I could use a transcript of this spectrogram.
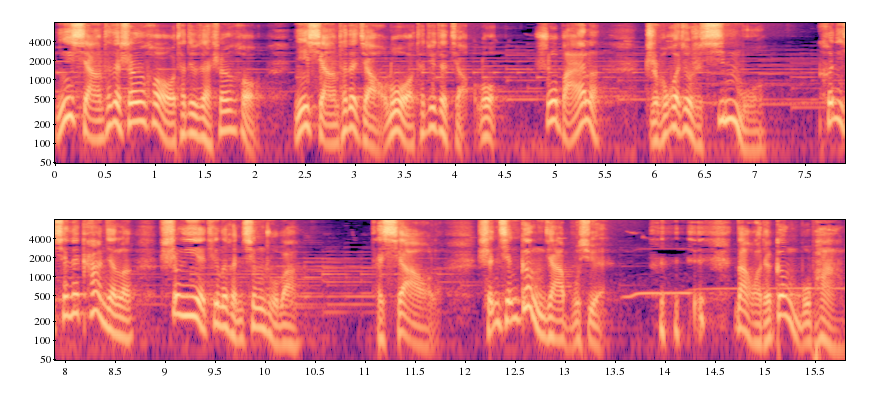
你想他在身后，他就在身后；你想他在角落，他就在角落。说白了，只不过就是心魔。可你现在看见了，声音也听得很清楚吧？他笑了，神情更加不屑。那我就更不怕了。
